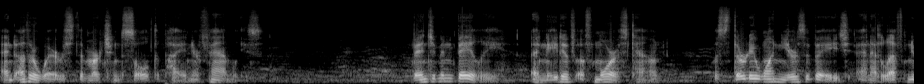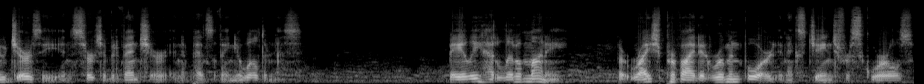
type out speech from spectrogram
and other wares the merchant sold to pioneer families. Benjamin Bailey, a native of Morristown, was 31 years of age and had left New Jersey in search of adventure in the Pennsylvania wilderness. Bailey had little money but Reich provided room and board in exchange for squirrels,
